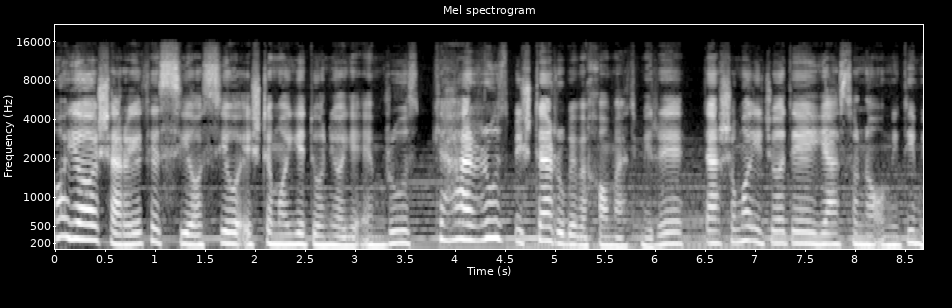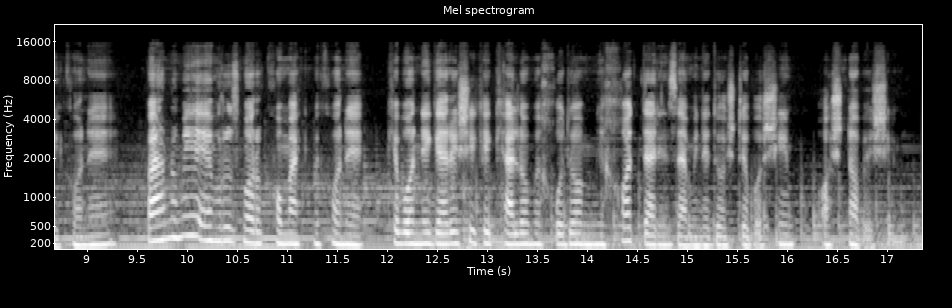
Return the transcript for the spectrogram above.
آیا شرایط سیاسی و اجتماعی دنیای امروز که هر روز بیشتر رو به وخامت میره در شما ایجاد یأس و ناامیدی می‌کنه؟ برنامه امروز ما رو کمک می‌کنه که با نگرشی که کلام خدا می‌خواد در این زمینه داشته باشیم آشنا بشیم.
